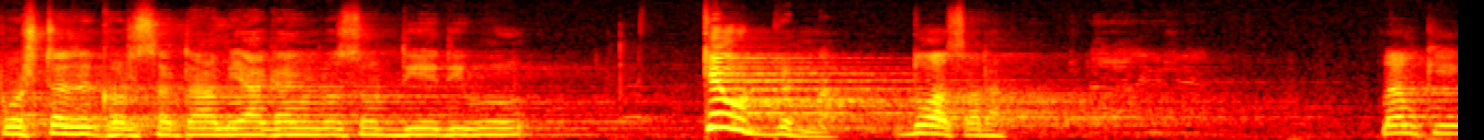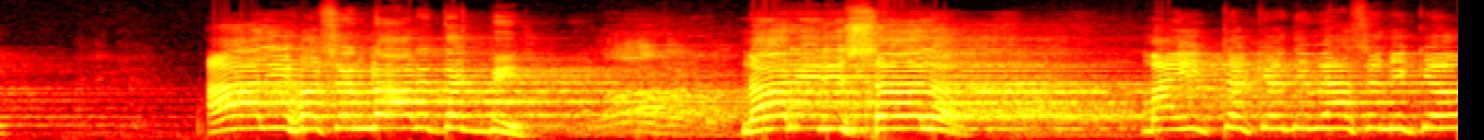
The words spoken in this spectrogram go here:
পোস্টারের খরচাটা আমি আগামী বছর দিয়ে দিব কেউ উঠবেন না, দোয়া ছাড়া। নাম কি? আলী হোসেন নারে তাকবীর। নারে রিসালা মাইকটা কে দিবে, আসেনি কেউ?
